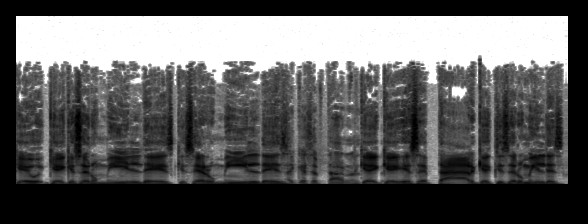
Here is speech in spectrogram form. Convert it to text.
que- que hay que ser humildes, que ser humildes. Hay que aceptar. Que hay que aceptar, que hay que ser humildes.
